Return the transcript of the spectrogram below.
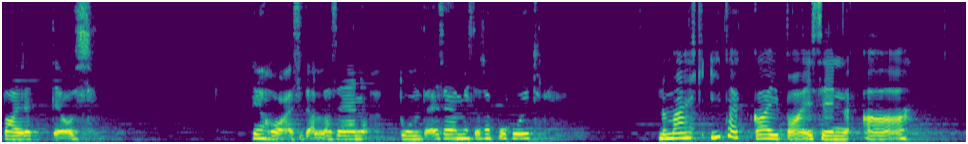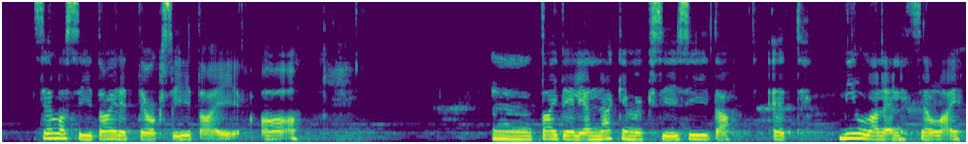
taideteos tehoaisi tällaiseen tunteeseen, mistä sä puhuit? No mä ehkä itse kaipaisin uh, sellaisia taideteoksia tai uh, mm, taiteilijan näkemyksiä siitä, että millainen sellainen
